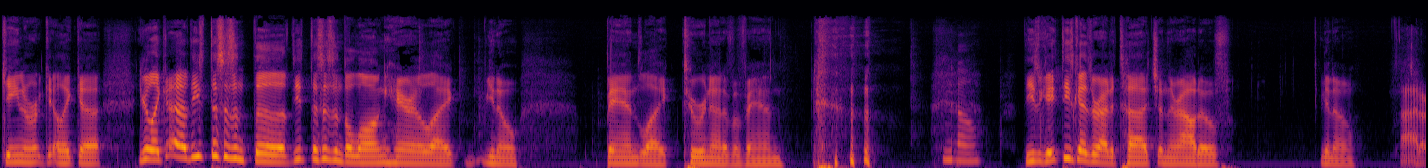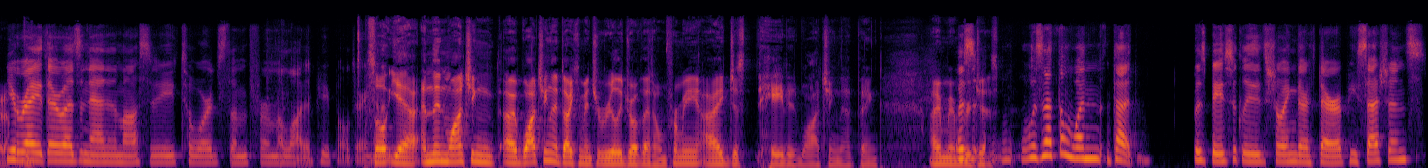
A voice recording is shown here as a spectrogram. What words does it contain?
gain or get like uh you're like uh these this isn't the this isn't the long hair like you know band like touring out of a van No. these these guys are out of touch and they're out of you know I don't know You're right. There was an animosity towards them from a lot of people during So that. yeah, and then watching uh, watching that documentary really drove that home for me. I just hated watching that thing. I remember Was, just was that the one that was basically showing their therapy sessions?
